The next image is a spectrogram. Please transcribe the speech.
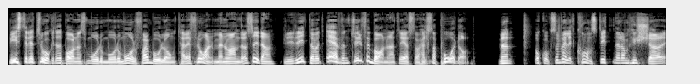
Visst är det tråkigt att barnens mormor och morfar bor långt härifrån, men å andra sidan blir det lite av ett äventyr för barnen att resa och hälsa på dem. Men, Och också väldigt konstigt när de hyschar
